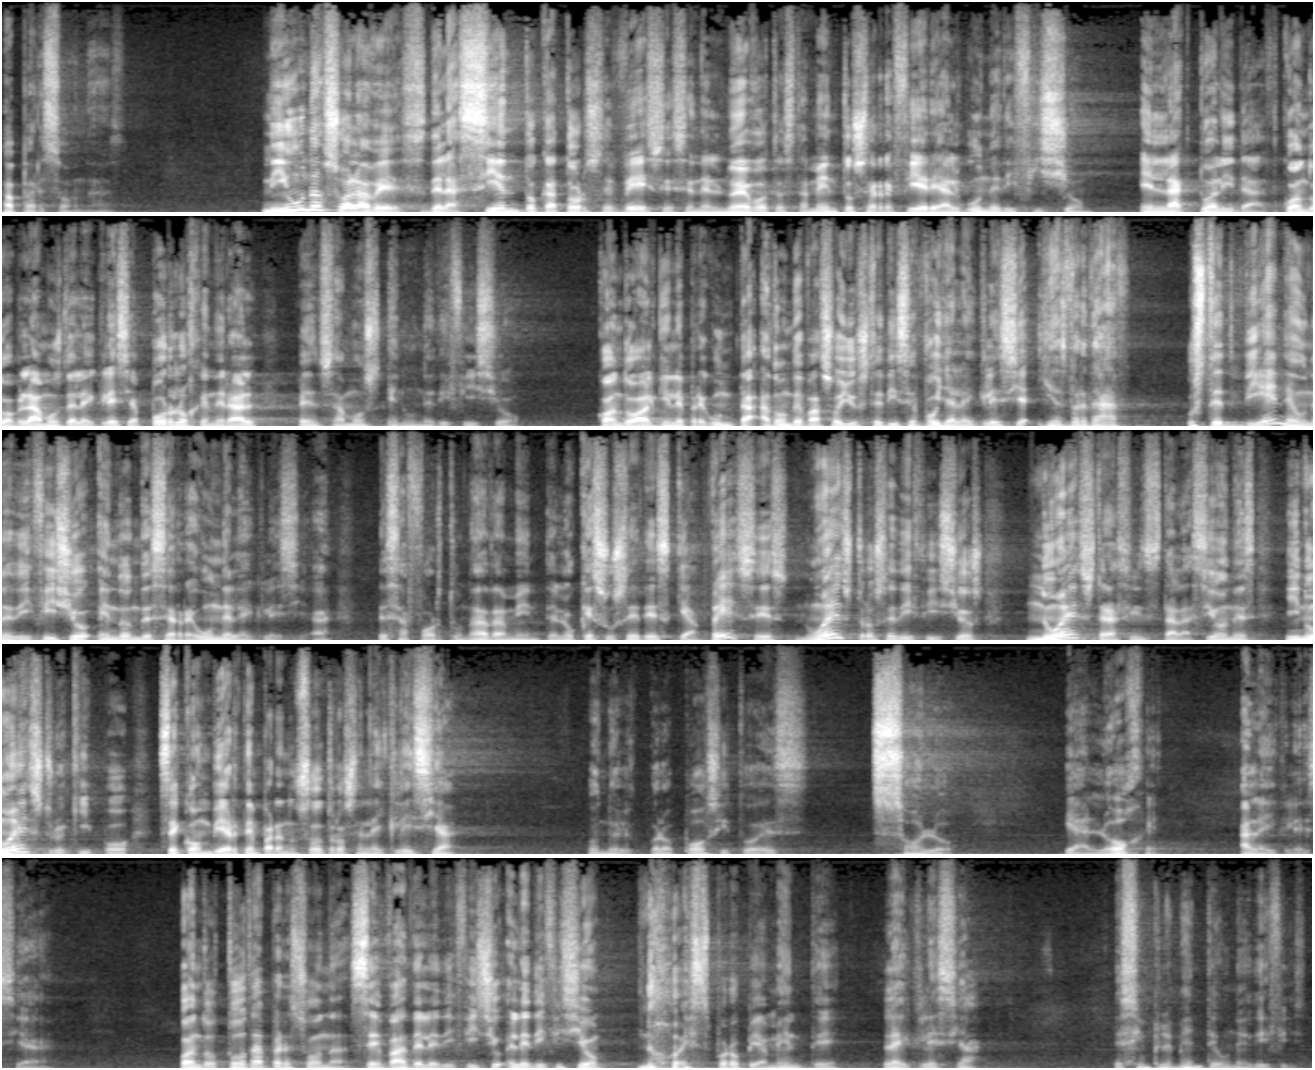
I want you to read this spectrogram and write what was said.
a personas. Ni una sola vez de las 114 veces en el Nuevo Testamento se refiere a algún edificio. En la actualidad, cuando hablamos de la iglesia, por lo general pensamos en un edificio. Cuando alguien le pregunta ¿a dónde vas hoy? usted dice voy a la iglesia. Y es verdad, usted viene a un edificio en donde se reúne la iglesia. Desafortunadamente, lo que sucede es que a veces nuestros edificios, nuestras instalaciones y nuestro equipo se convierten para nosotros en la iglesia, cuando el propósito es solo que alojen a la iglesia. Cuando toda persona se va del edificio, el edificio no es propiamente la iglesia, es simplemente un edificio.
